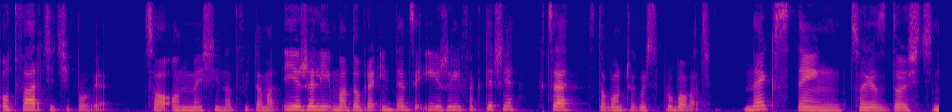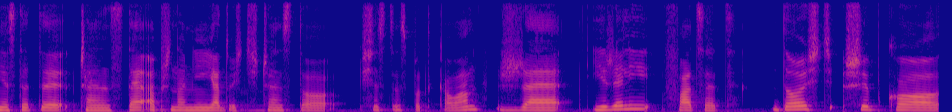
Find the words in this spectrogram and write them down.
otwarcie ci powie: co on myśli na Twój temat. Jeżeli ma dobre intencje i jeżeli faktycznie chce z Tobą czegoś spróbować. Next thing, co jest dość niestety częste, a przynajmniej ja dość często się z tym spotykałam, że jeżeli facet dość szybko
